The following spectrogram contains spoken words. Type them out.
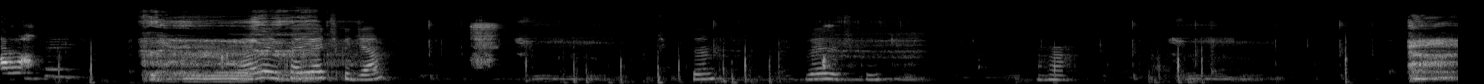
Allah. Sonra yukarıya çıkacağım. Çıktım. Buraya da çıkayım. Aha.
